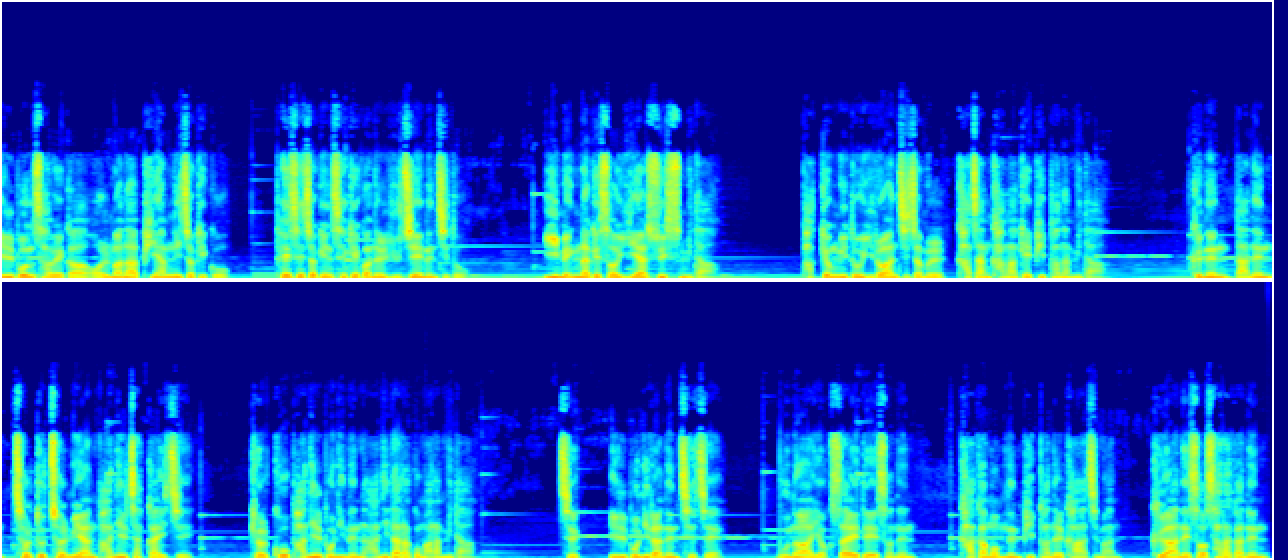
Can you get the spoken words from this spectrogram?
일본 사회가 얼마나 비합리적이고 폐쇄적인 세계관을 유지했는지도 이 맥락에서 이해할 수 있습니다. 박경리도 이러한 지점을 가장 강하게 비판합니다. 그는 나는 철두철미한 반일 작가이지 결코 반일본인은 아니다라고 말합니다. 즉, 일본이라는 체제, 문화와 역사에 대해서는 가감없는 비판을 가하지만 그 안에서 살아가는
